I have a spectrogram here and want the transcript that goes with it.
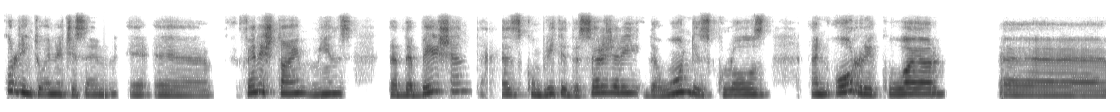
according to NHSN, uh, uh, finish time means that the patient has completed the surgery, the wound is closed, and all required uh,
